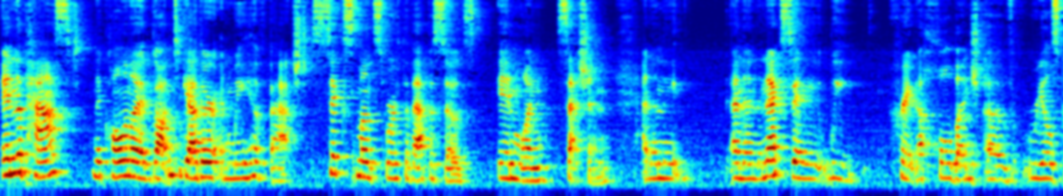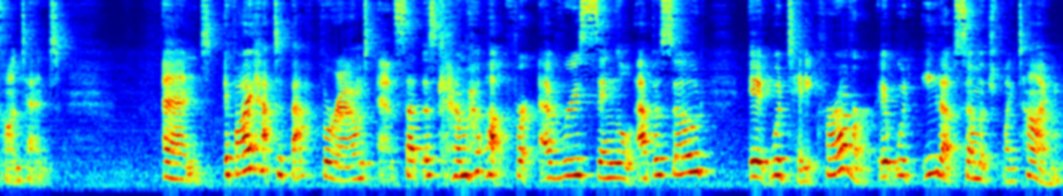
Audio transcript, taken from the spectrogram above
In the past, Nicole and I have gotten together and we have batched six months worth of episodes in one session. And then the and then the next day we create a whole bunch of Reels content. And if I had to faff around and set this camera up for every single episode, it would take forever. It would eat up so much of my time.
